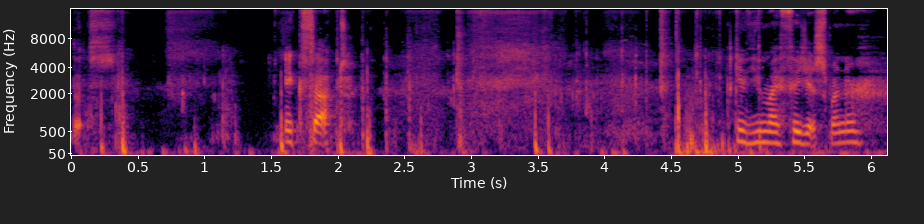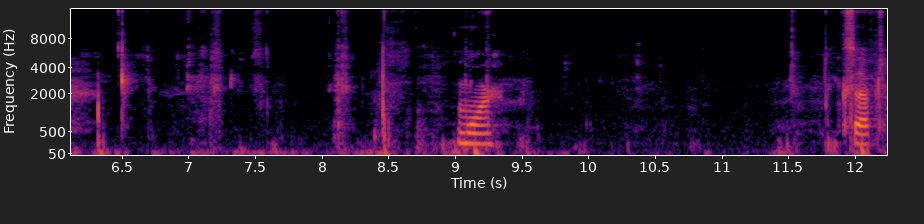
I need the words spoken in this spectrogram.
This. Except. Give you my fidget spinner. More. Except.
